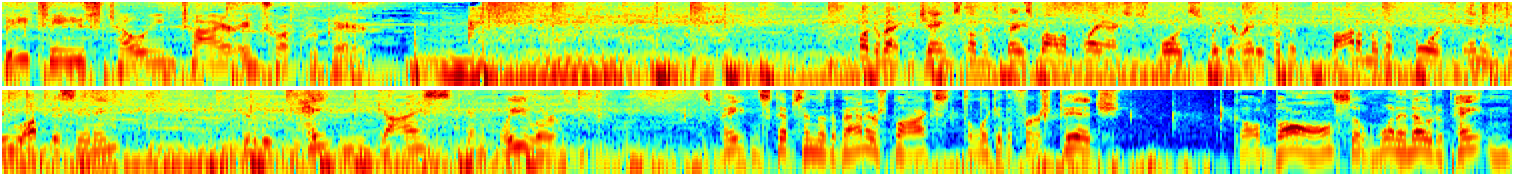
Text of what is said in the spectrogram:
BT's Towing, Tire, and Truck Repair. Welcome back to James Clemens Baseball and Play Action Sports as we get ready for the bottom of the fourth inning. Due up this inning is going to be Payton, Geis, and Wheeler. As Payton steps into the batter's box to look at the first pitch, called ball. So 1 0 to Payton.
